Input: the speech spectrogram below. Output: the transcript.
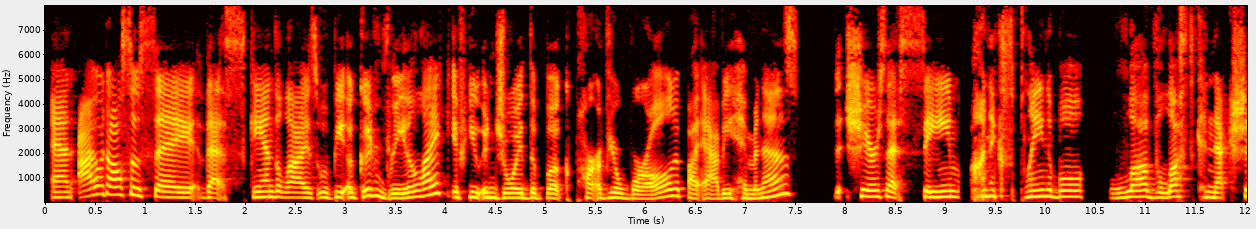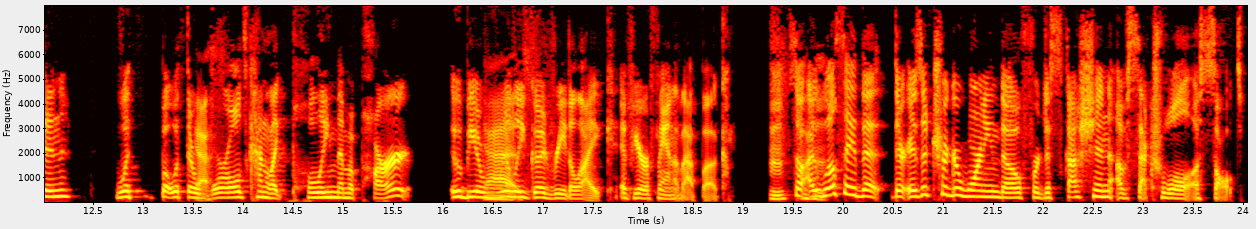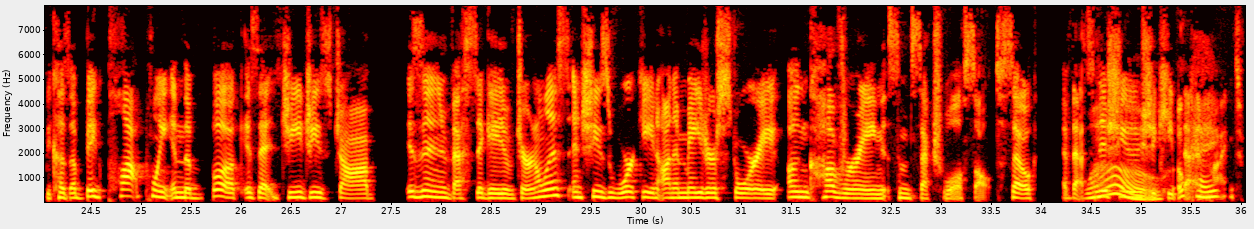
And I would also say that Scandalize would be a good read alike if you enjoyed the book Part of Your World by Abby Jimenez that shares that same unexplainable love lust connection with but with their yes. worlds kind of like pulling them apart. It would be a yes. really good read alike if you're a fan of that book. Mm-hmm. So I will say that there is a trigger warning though for discussion of sexual assault because a big plot point in the book is that Gigi's job is an investigative journalist and she's working on a major story uncovering some sexual assault. So if that's Whoa, an issue, you should keep okay. that in mind.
